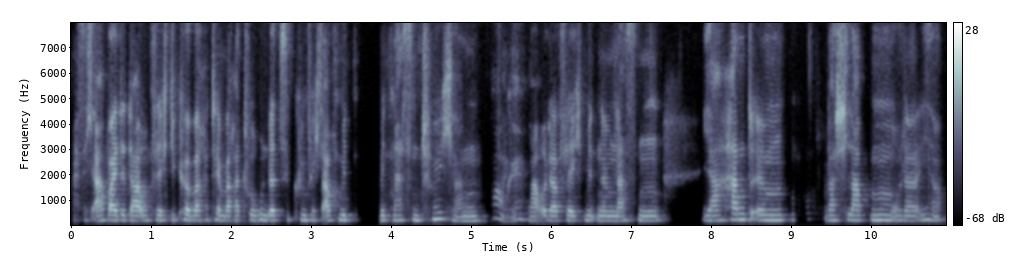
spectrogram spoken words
also ich arbeite da, um vielleicht die Körpertemperatur runterzukühlen, vielleicht auch mit mit nassen Tüchern. Ah, okay. Ja, oder vielleicht mit einem nassen ja, Handwaschlappen ähm, oder ja.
